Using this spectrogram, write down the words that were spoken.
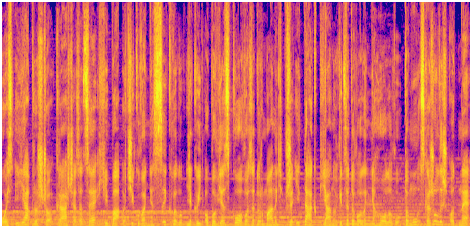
Ось і я про що краще за це хіба очікування сиквелу, який обов'язково задурманить вже і так п'яну від задоволення голову. Тому скажу лише одне:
